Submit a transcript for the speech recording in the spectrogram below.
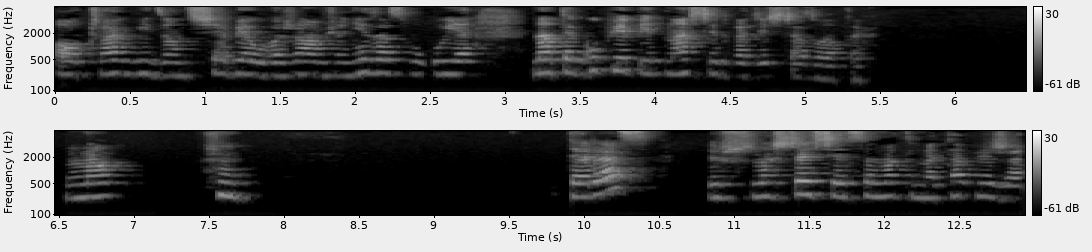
oczach, widząc siebie, uważałam, że nie zasługuję na te głupie 15-20 zł. No. Teraz już na szczęście jestem na tym etapie, że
